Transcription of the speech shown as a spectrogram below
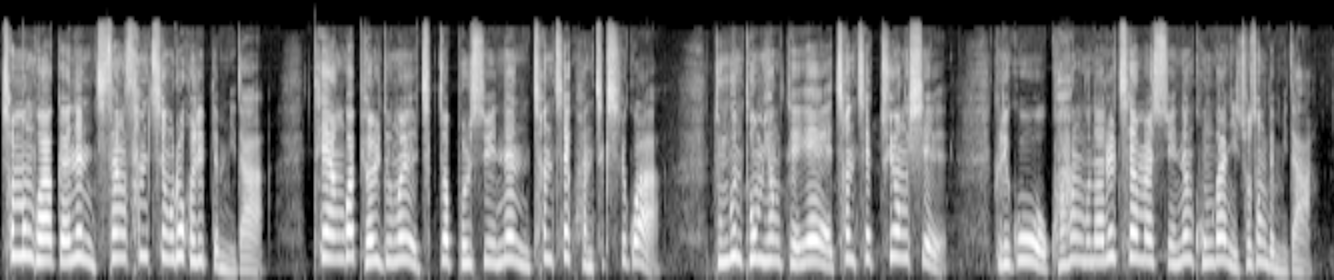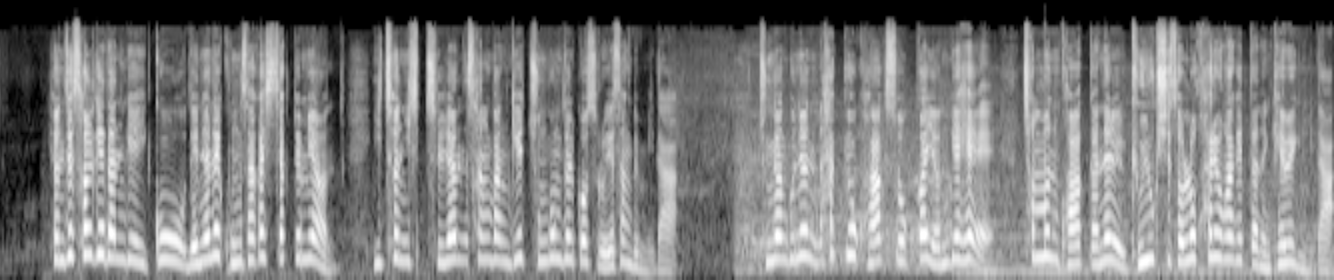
천문과학관은 지상 3층으로 건립됩니다. 태양과 별 등을 직접 볼 수 있는 천체 관측실과 둥근 돔 형태의 천체 투영실, 그리고 과학 문화를 체험할 수 있는 공간이 조성됩니다. 현재 설계 단계에 있고 내년에 공사가 시작되면 2027년 상반기에 준공될 것으로 예상됩니다. 중랑구는 학교 과학 수업과 연계해 천문 과학관을 교육 시설로 활용하겠다는 계획입니다.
